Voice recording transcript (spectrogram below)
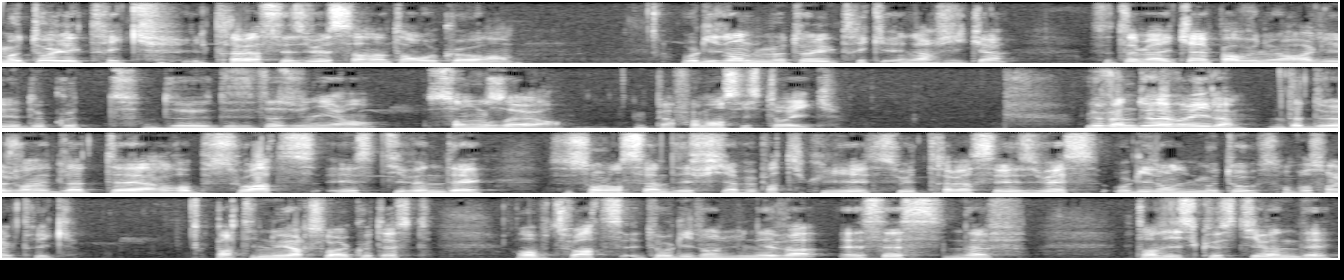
Moto électrique, il traverse les USA en un temps record. Au guidon du moto électrique Energica, cet Américain est parvenu à rallier les deux côtes des États-Unis en 111 heures, une performance historique. Le 22 avril, date de la journée de la Terre, Rob Swartz et Stephen Day se sont lancés un défi un peu particulier, celui de traverser les US au guidon d'une moto 100% électrique. Parti de New York sur la côte est, Rob Swartz était au guidon d'une Eva SS9, tandis que Stephen Day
